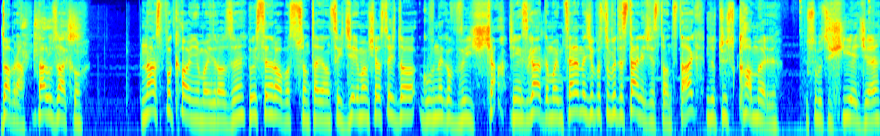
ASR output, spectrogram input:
Dobra, na luzaku. Na spokojnie, moi drodzy. Tu jest ten robot sprzątający, gdzie mam się dostać do głównego wyjścia? Czy nie zgadnę, moim celem będzie po prostu wydostanie się stąd, tak? Ile tu jest kamer? Tu sobie coś jedzie.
